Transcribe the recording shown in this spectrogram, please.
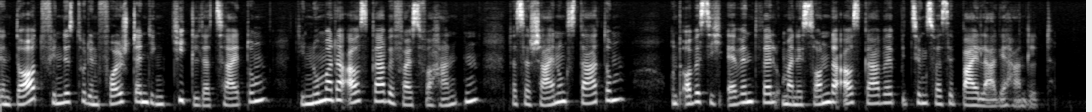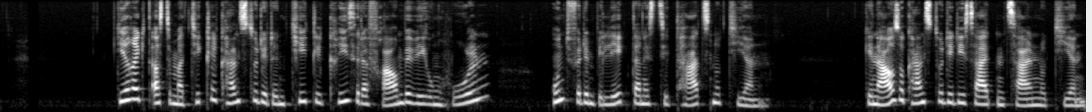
Denn dort findest du den vollständigen Titel der Zeitung, die Nummer der Ausgabe, falls vorhanden, das Erscheinungsdatum und ob es sich eventuell um eine Sonderausgabe bzw. Beilage handelt. Direkt aus dem Artikel kannst du dir den Titel Krise der Frauenbewegung holen und für den Beleg deines Zitats notieren. Genauso kannst du dir die Seitenzahlen notieren.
